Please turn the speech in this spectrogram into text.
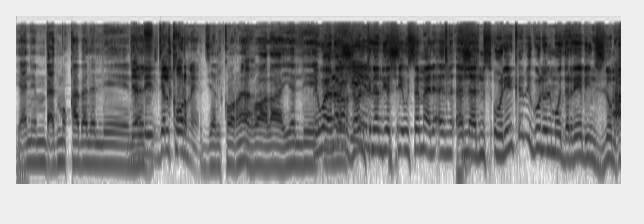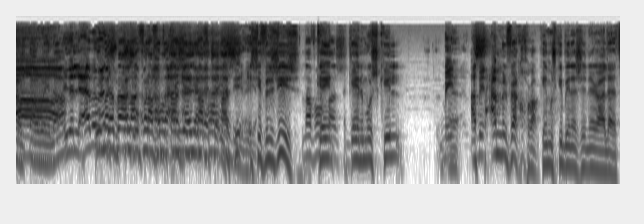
يعني من بعد مقابلة اللي ديال ديال ال corner ديال ال corner voilà هي اللي ايوا أنا نرجعوا للكلام ديال سي أسامة على ان أن المسؤولين كانوا يقولوا للمدرب ينزلوا مع آه، الطاولة. إذا اللعابة ما تبقاش. شي في الجيش كاين كاين مشكل بين بين- اصعب من الفرق الاخرى كاين مشكل بين الجنرالات.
